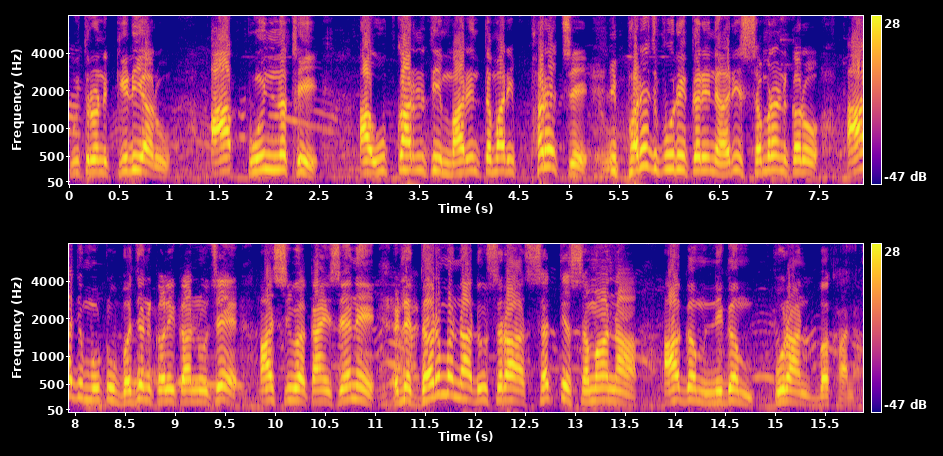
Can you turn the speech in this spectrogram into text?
કૂતરો ને કીડિયારું આ પૂન નથી. આ ઉપકાર નથી મારીને તમારી ફરજ છે. એ ફરજ પૂરી કરીને હરિસ્મરણ કરો. આ જ મોટું ભજન કલિકાનું છે. આ સિવાય કાંઈ છે નહીં. એટલે ધર્મના દુસરા સત્ય સમાના આગમ નિગમ પુરાણ બખાના.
